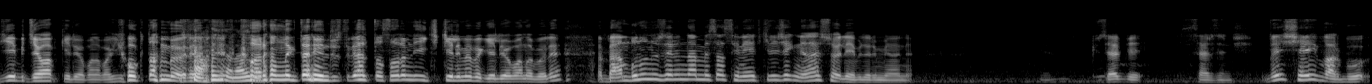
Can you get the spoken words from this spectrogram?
diye bir cevap geliyor bana bak. Yoktan böyle. aynen aynen. Karanlıktan endüstriyel tasarım diye iki kelime be geliyor bana böyle. Ben bunun üzerinden mesela seni etkileyecek neler söyleyebilirim yani. Güzel bir serzeniş. Ve şey var bu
